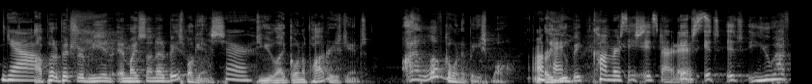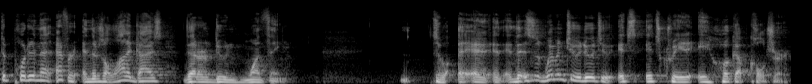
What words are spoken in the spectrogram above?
Yeah. I'll put a picture of me and, and my son at a baseball game. Sure. Do you like going to Padres games? I love going to baseball. Okay. ba- Conversation It's- starters. It's, it's it's you have to put in that effort, and there's a lot of guys that are doing one thing. So and, and this is women too do it too. It's it's created a hookup culture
